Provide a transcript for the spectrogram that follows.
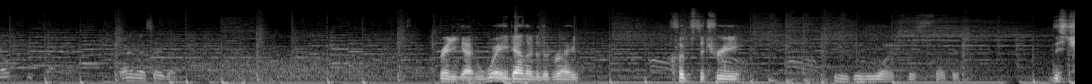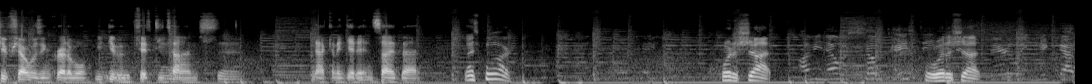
Nope. Why did I say that? Brady got way down there to the right. Clips the tree. Watch this sucker. This chip shot was incredible. You'd give him 50 Yeah, times. sad. Not gonna get it inside that. Nice par. What a shot. I mean, that was so tasty. What a shot. Barely nicked that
